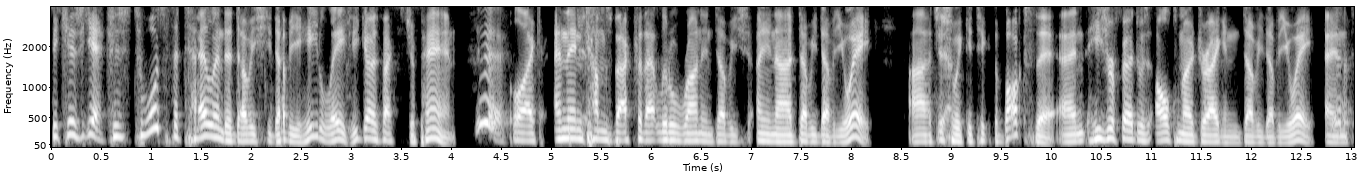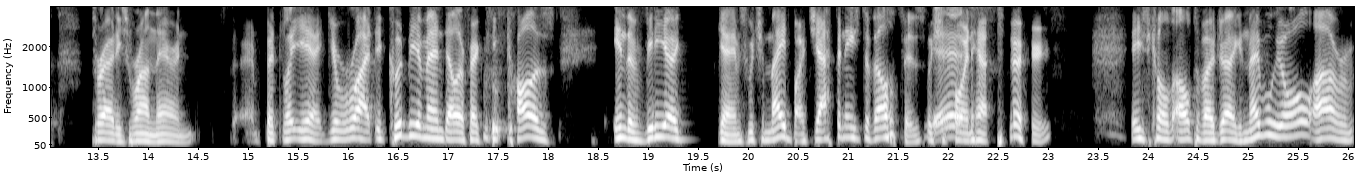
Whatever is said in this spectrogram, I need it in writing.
Because yeah, because towards the tail end of WCW, he leaves. He goes back to Japan, Yeah. like, and then Yes. comes back for that little run in W in uh, WWE, uh, just so Yeah. we could tick the box there. And he's referred to as Ultimo Dragon WWE, and throughout his run there. And but like, yeah, you're right. It could be a Mandela effect because in the video games, which are made by Japanese developers, we should point out too. He's called Ultimo Dragon. Maybe we all are.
